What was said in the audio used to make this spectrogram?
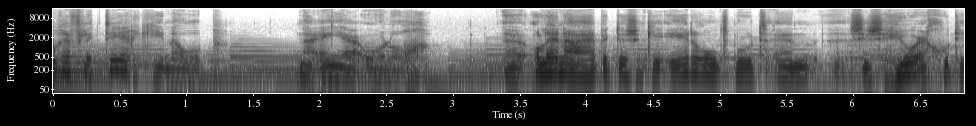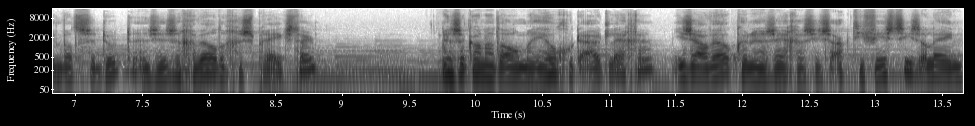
hoe reflecteer ik hier nou op na één jaar oorlog? Uh, Olena heb ik dus een keer eerder ontmoet en eh, ze is heel erg goed in wat ze doet. En ze is een geweldige spreekster. En ze kan het allemaal heel goed uitleggen. Je zou wel kunnen zeggen, ze is activistisch. Alleen,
